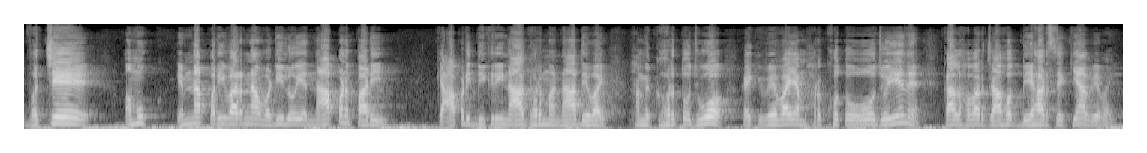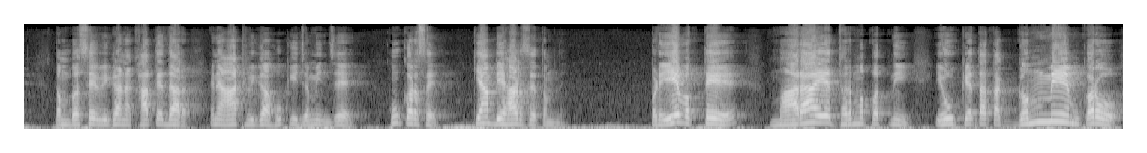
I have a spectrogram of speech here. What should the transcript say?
વચ્ચે અમુક એમના પરિવારના વડીલોએ ના પણ પાડી કે આપણી દીકરીને આ ઘરમાં ના દેવાય. અમે ઘર તો જુઓ, કંઈક વેવાય એમ હરખો તો હોવો જોઈએ ને. કાલ હવાર જાહોદ બેહાડશે, ક્યાં વેવાય? તમે બસે વીઘાના ખાતેદાર એને આઠ વીઘા હુકી જમીન છે. શું કરશે? ક્યાં બેહાડશે તમને? પણ એ વખતે મારા એ ધર્મપત્ની એવું કહેતા હતા, ગમે એમ કરો,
